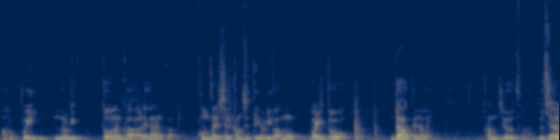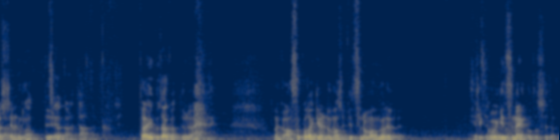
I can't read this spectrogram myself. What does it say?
アホっぽいノリとなんかあれがなんか混在してる感じってよりはもう割とダークな感じを打ち出してるのがあって違うからダークな感じ。だいぶダークだったよねなんかあそこだけ読んでマジ別の漫画だよね結構えげつないいことしてた。の違う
